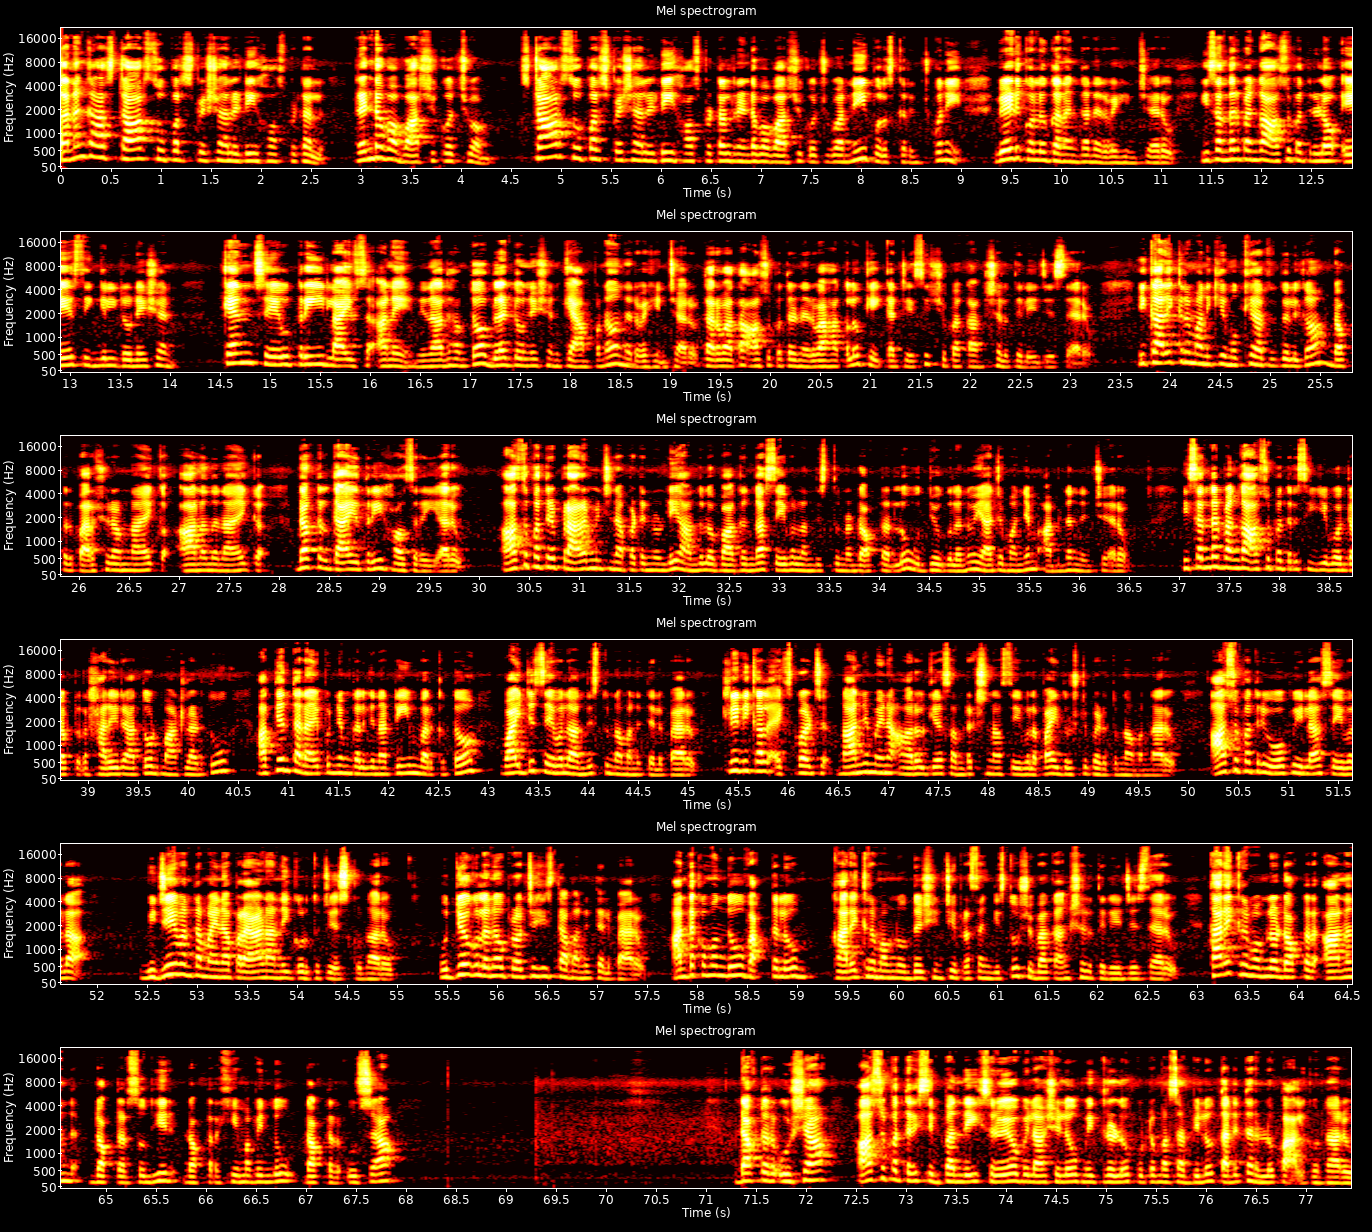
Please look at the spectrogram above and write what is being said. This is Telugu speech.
ఘనంగా స్టార్ సూపర్ స్పెషాలిటీ హాస్పిటల్ రెండవ వార్షికోత్సవం స్టార్ సూపర్ స్పెషాలిటీ హాస్పిటల్ రెండవ వార్షికోత్సవాన్ని పురస్కరించుకుని వేడుకలు ఘనంగా నిర్వహించారు ఈ సందర్భంగా ఆసుపత్రిలో a single donation can save three lives అనే నినాదంతో బ్లడ్ డొనేషన్ క్యాంప్ను నిర్వహించారు తర్వాత ఆసుపత్రి నిర్వాహకులు కేక్ కట్ చేసి శుభాకాంక్షలు తెలియజేశారు ఈ కార్యక్రమానికి ముఖ్య అతిథులుగా డాక్టర్ పరశురాం నాయక్ ఆనంద్ నాయక్ డాక్టర్ గాయత్రి హాజరయ్యారు ఆసుపత్రి ప్రారంభించినప్పటి నుండి అందులో భాగంగా సేవలు అందిస్తున్న డాక్టర్లు ఉద్యోగులను యాజమాన్యం అభినందించారు ఈ సందర్భంగా ఆసుపత్రి సీఈఓ డాక్టర్ హరి రాథోడ్ మాట్లాడుతూ అత్యంత నైపుణ్యం కలిగిన టీం వర్క్తో వైద్య సేవలు అందిస్తున్నామని తెలిపారు క్లినికల్ ఎక్స్పర్ట్స్ నాణ్యమైన ఆరోగ్య సంరక్షణ సేవలపై దృష్టి పెడుతున్నామన్నారు ఆసుపత్రి ఓపీల సేవల విజయవంతమైన ప్రయాణాన్ని గుర్తు చేసుకున్నారు ఉద్యోగులను ప్రోత్సహిస్తామని తెలిపారు అంతకుముందు వక్తలు కార్యక్రమంను ఉద్దేశించి ప్రసంగిస్తూ శుభాకాంక్షలు తెలియజేశారు కార్యక్రమంలో doctor Anand doctor Sudheer doctor Himabindu doctor Usha doctor Usha ఆసుపత్రి సిబ్బంది శ్రేయోభిలాషులు మిత్రులు కుటుంబ సభ్యులు తదితరులు పాల్గొన్నారు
